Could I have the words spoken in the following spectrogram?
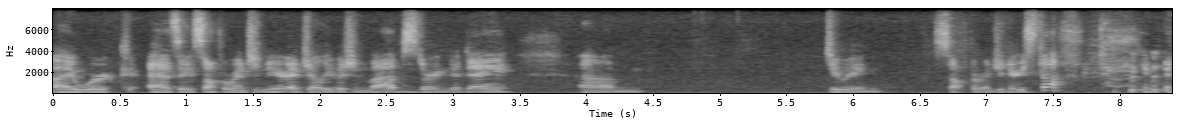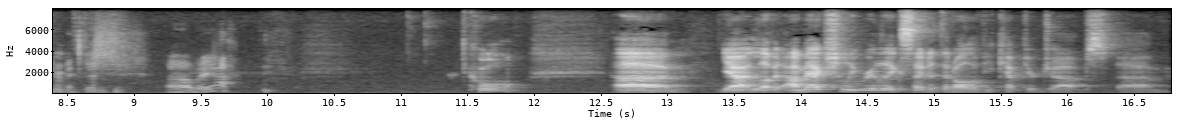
I work as a software engineer at Jellyvision Labs during the day, um, doing software engineering stuff. uh, but yeah. Cool. Um, yeah, I love it. I'm actually really excited that all of you kept your jobs um,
